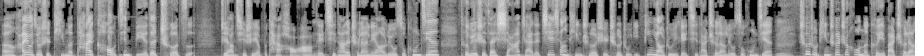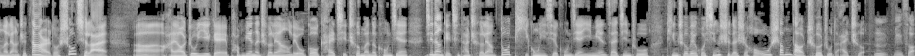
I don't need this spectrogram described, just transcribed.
嗯，还有就是停的太靠近别的车子。这样其实也不太好啊。给其他的车辆一定要留足空间，特别是在狭窄的街巷停车时，车主一定要注意给其他车辆留足空间。嗯，车主停车之后呢，可以把车辆的两只大耳朵收起来，呃，还要注意给旁边的车辆留够开启车门的空间，尽量给其他车辆多提供一些空间，以免在进出停车位或行驶的时候误伤到车主的爱车。嗯，没错，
